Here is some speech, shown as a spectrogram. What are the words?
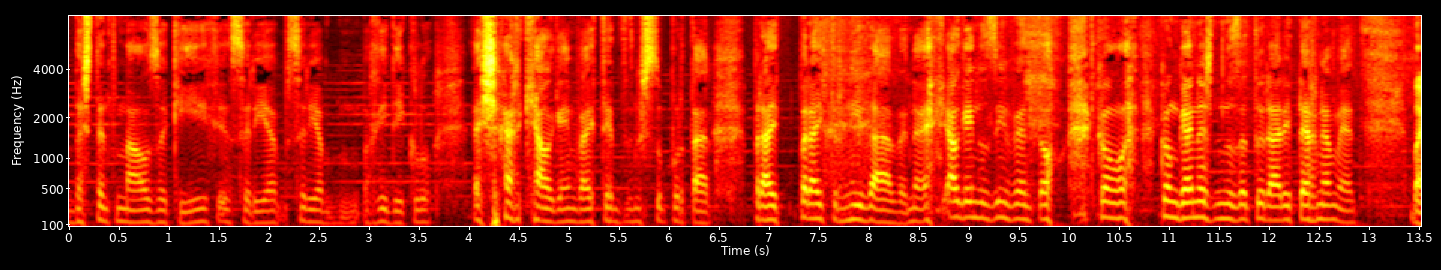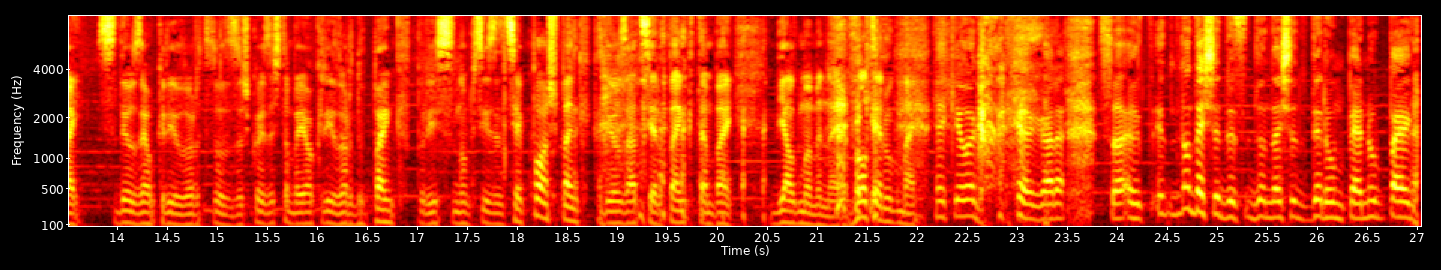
bastante maus aqui, seria, seria ridículo achar que alguém vai ter de nos suportar para a, para a eternidade, né? alguém nos inventou com, com ganas de nos aturar eternamente. Bem, se Deus é o criador de todas as coisas, também é o criador do punk, por isso não precisa de ser pós-punk, que Deus há de ser punk também, de alguma maneira. Walter Ugumem. É que eu agora, agora só, não, deixa de, não deixa de ter um pé no punk,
